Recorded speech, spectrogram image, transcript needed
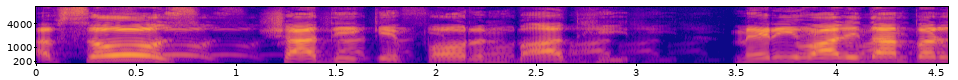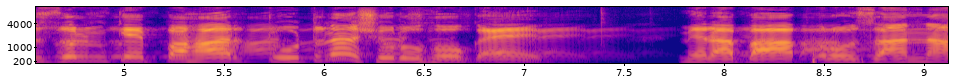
अफसोस, शादी के फ़ौरन बाद ही मेरी वालिदा पर जुल्म के पहाड़ टूटना शुरू हो गए। मेरा बाप रोज़ाना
